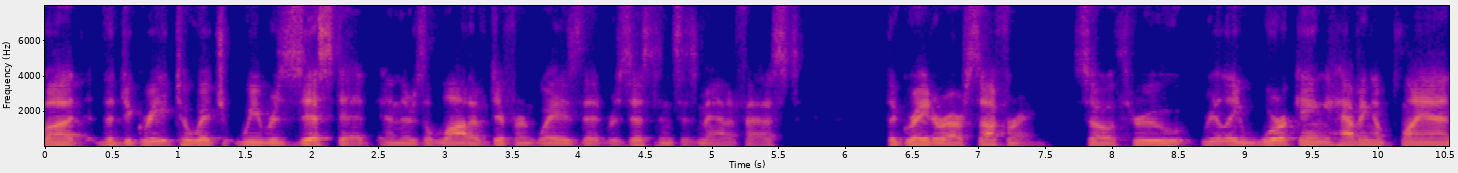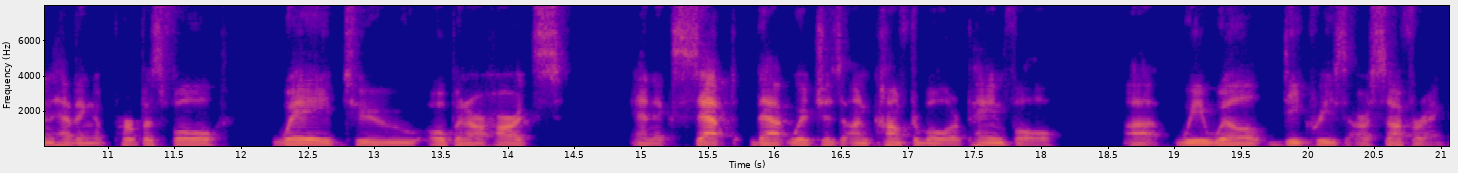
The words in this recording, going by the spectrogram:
but the degree to which we resist it, and there's a lot of different ways that resistance is manifest, the greater our suffering. So, through really working, having a plan, having a purposeful way to open our hearts and accept that which is uncomfortable or painful, uh, we will decrease our suffering.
